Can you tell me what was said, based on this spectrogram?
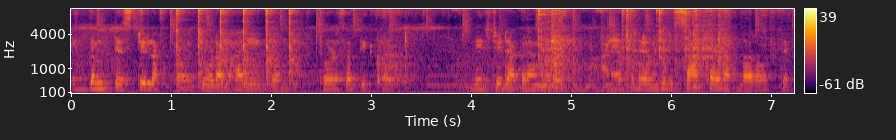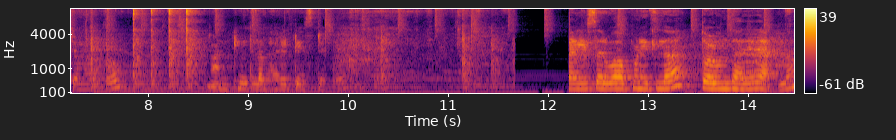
एकदम टेस्टी लागतो. चिवडा भारी एकदम थोडासा तिखट मिरची टाकल्यामुळे. आणि आपण त्यामध्ये साखर टाकणार आहोत. त्याच्यामुळे तो आणखीन त्याला भारी टेस्ट येतो. हे सर्व आपण इथलं तळून झालेलं आहे आपलं.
